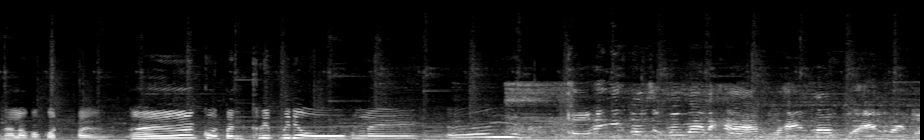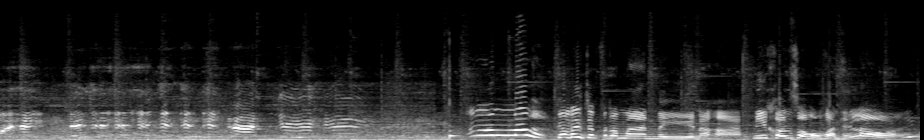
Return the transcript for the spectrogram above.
แล้วเราก็กดเปิดอ่ากดเป็นคลิปวิดีโอไปเลยเอ้ยขอให้มีความสุขมากๆนะคะขอให้ร่ำขอให้รวยขอให้เฮงเฮงเฮงเฮงเฮงเฮงเฮงค่ะเย้อันน่ะก็เลยจะประมาณนี้นะคะ มีคนส่งของขวัญให้เราอะเอ้ย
